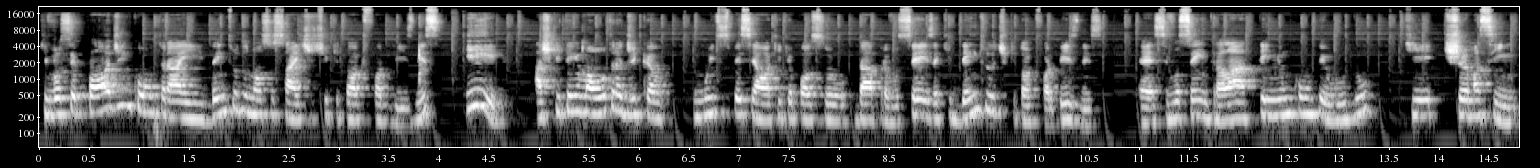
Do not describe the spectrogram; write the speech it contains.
que você pode encontrar aí dentro do nosso site TikTok for Business. E acho que tem uma outra dica muito especial aqui que eu posso dar para vocês, é que dentro do TikTok for Business, é, se você entra lá, tem um conteúdo que chama assim,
